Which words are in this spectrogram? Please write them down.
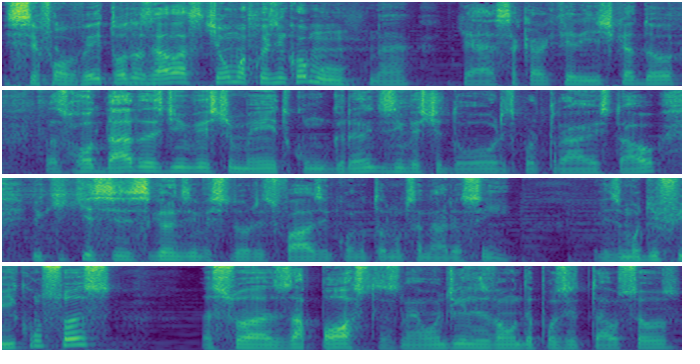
e se você for ver, todas elas tinham uma coisa em comum, né? Que é essa característica do, das rodadas de investimento com grandes investidores por trás tal. E o que, que esses grandes investidores fazem quando estão num cenário assim? Eles modificam suas, as suas apostas, né? onde eles vão depositar os seus,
